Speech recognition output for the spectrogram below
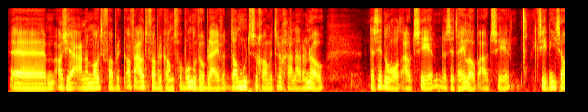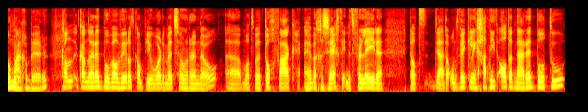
ehm, als je aan een, motorfabrikant of een autofabrikant verbonden wil blijven, dan moeten ze gewoon weer teruggaan naar Renault. Daar zit nog wat oud zeer. Daar zit een hele hoop oud zeer. Ik zie het niet zomaar gebeuren. Kan, kan de Red Bull wel wereldkampioen worden met zo'n Renault? Uh, omdat we toch vaak hebben gezegd in het verleden dat ja, de ontwikkeling gaat niet altijd naar Red Bull toe.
